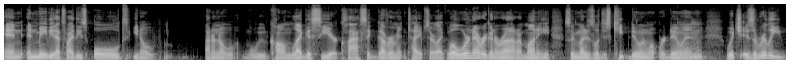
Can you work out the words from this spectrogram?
and and maybe that's why these old, you know. I don't know what we would call them legacy or classic government types are like, well, we're never going to run out of money, so we might as well just keep doing what we're doing, mm-hmm. which is a really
